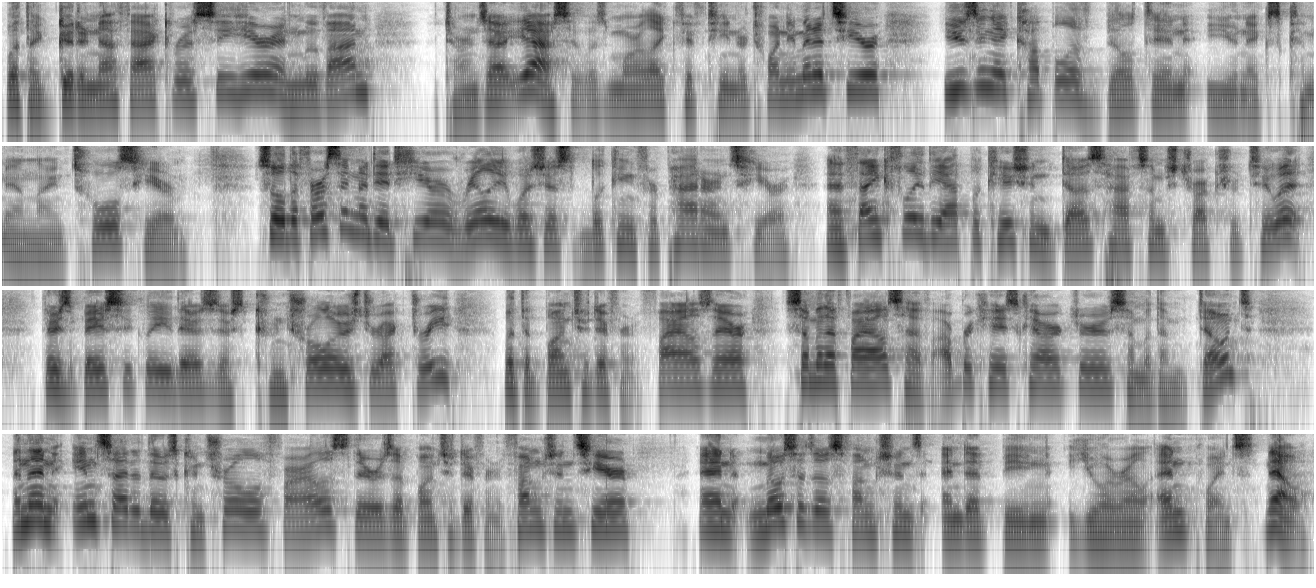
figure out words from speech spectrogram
with a good enough accuracy here and move on? It turns out, yes, it was more like 15 or 20 minutes here using a couple of built-in Unix command line tools here. So the first thing I did here really was just looking for patterns here. And thankfully the application does have some structure to it. There's basically, there's this controllers directory with a bunch of different files there. Some of the files have uppercase characters, some of them don't. And then inside of those control files, there's a bunch of different functions here. And most of those functions end up being URL endpoints. Now,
